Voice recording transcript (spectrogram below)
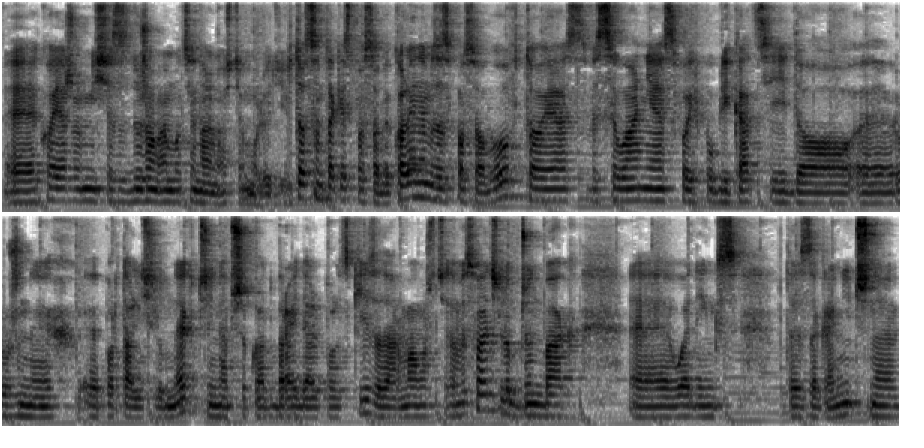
e, kojarzą mi się z dużą emocjonalnością u ludzi. I to są takie sposoby. Kolejnym ze sposobów to jest wysyłanie swoich publikacji do e, różnych portali ślubnych, czyli na przykład przykład Bridal Polski za darmo możecie tam wysłać lub Junebug e, Weddings to jest zagraniczny,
